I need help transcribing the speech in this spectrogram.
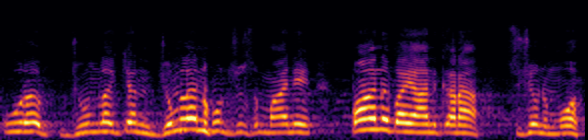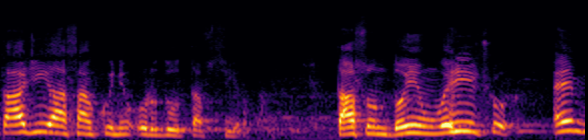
पूरा जुमल कन जुमलन हुंद माने पान बयान करान सह मोहताजी कुन उर्दू तफसीर। तसुन दोम वरी अम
